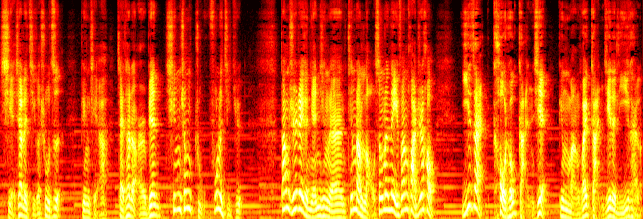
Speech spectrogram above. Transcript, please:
写下了几个数字，并且啊，在他的耳边轻声嘱咐了几句。当时，这个年轻人听到老僧的那番话之后，一再叩头感谢，并满怀感激地离开了。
